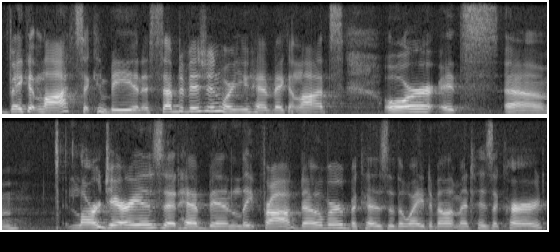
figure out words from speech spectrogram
vacant lots. It can be in a subdivision where you have vacant lots, or it's um, large areas that have been leapfrogged over because of the way development has occurred.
